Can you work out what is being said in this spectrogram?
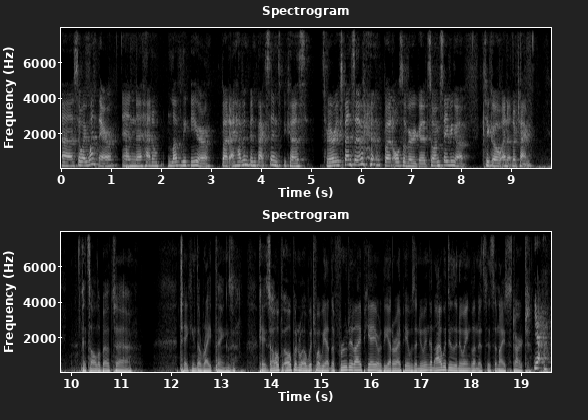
Uh, so I went there and uh, had a lovely beer, but I haven't been back since because it's very expensive, but also very good. So I'm saving up to go another time. It's all about uh, taking the right things. Okay, so op- open. Uh, which one? We had the fruited IPA or the other IPA was a New England. I would do the New England. It's it's a nice start. Yeah,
